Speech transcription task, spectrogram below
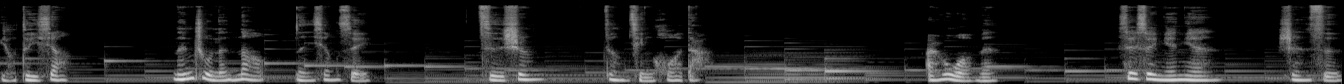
有对象，能处能闹能相随，此生纵情豁达。而我们岁岁年年，生死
